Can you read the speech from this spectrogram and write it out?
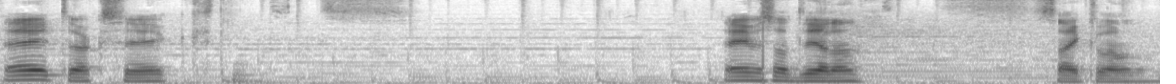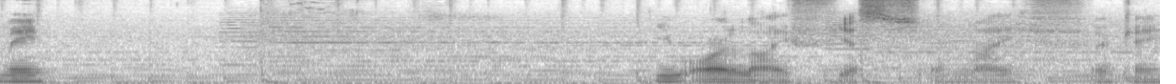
Hey, Toxic. Hey, what's up, Dylan? Cyclone, me. You are alive. Yes, alive. Okay.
